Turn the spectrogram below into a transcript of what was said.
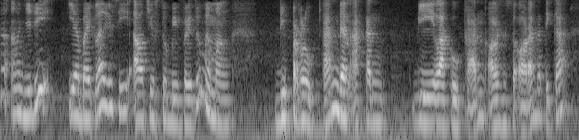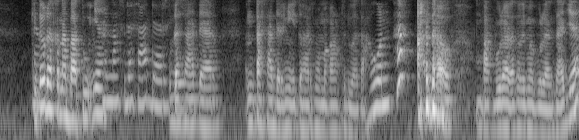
Heeh, jadi ya baik lagi sih I'll choose to be free itu memang diperlukan dan akan dilakukan oleh seseorang ketika kita udah kena batunya. memang sudah sadar sih. udah sadar. Entah sadarnya itu harus memakan waktu 2 tahun atau empat bulan atau lima bulan saja.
